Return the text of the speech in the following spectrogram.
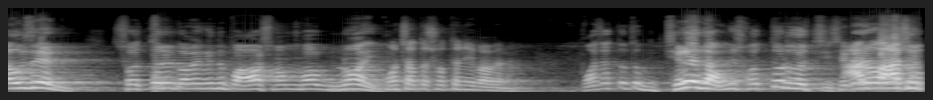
থাউজেন্ড সত্তরের কমে কিন্তু পাওয়া সম্ভব নয়। পঁচাত্তর সত্তর নিয়ে পাবে না। পঁচাত্তর তো ছেড়ে দাও আমি সত্তর ধরছি সেখানে আরও আসুন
